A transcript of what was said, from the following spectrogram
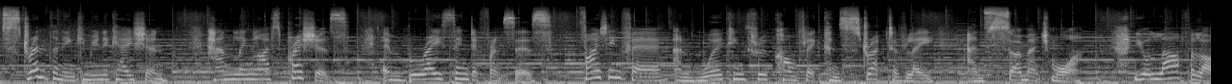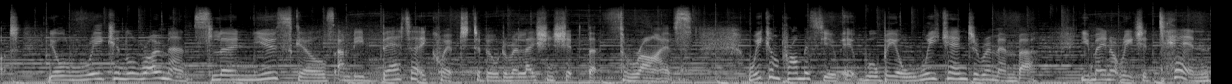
strengthening communication, handling life's pressures, embracing differences, fighting fair and working through conflict constructively, and so much more. You'll laugh a lot, you'll rekindle romance, learn new skills, and be better equipped to build a relationship that thrives. We can promise you it will be a weekend to remember. You may not reach a 10,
